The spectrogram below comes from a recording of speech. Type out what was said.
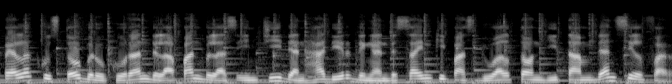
Pelek Custo berukuran 18 inci dan hadir dengan desain kipas dual tone hitam dan silver.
